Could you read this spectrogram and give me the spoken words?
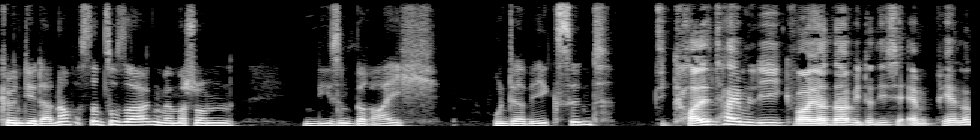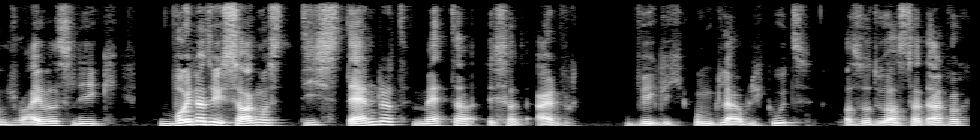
könnt ihr da noch was dazu sagen, wenn wir schon in diesem Bereich unterwegs sind. Die Kaltheim League war ja da wieder diese MPL und Rivals League. Wo ich natürlich sagen muss, die Standard Meta ist halt einfach wirklich unglaublich gut. Also du hast halt einfach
